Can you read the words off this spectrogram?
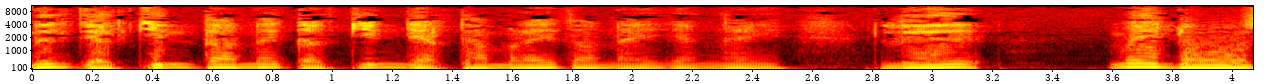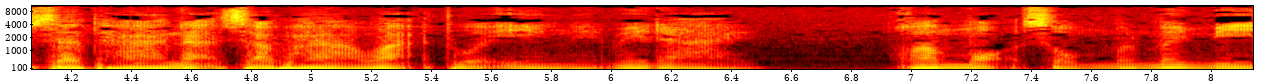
นึกอยากกินตอนไหนก็กินอยากทำอะไรตอนไหนยังไง หรือไม่ดูสถานะสภาวะตัวเองเนี่ยไม่ได้ ความเหมาะสมมันไม่มี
